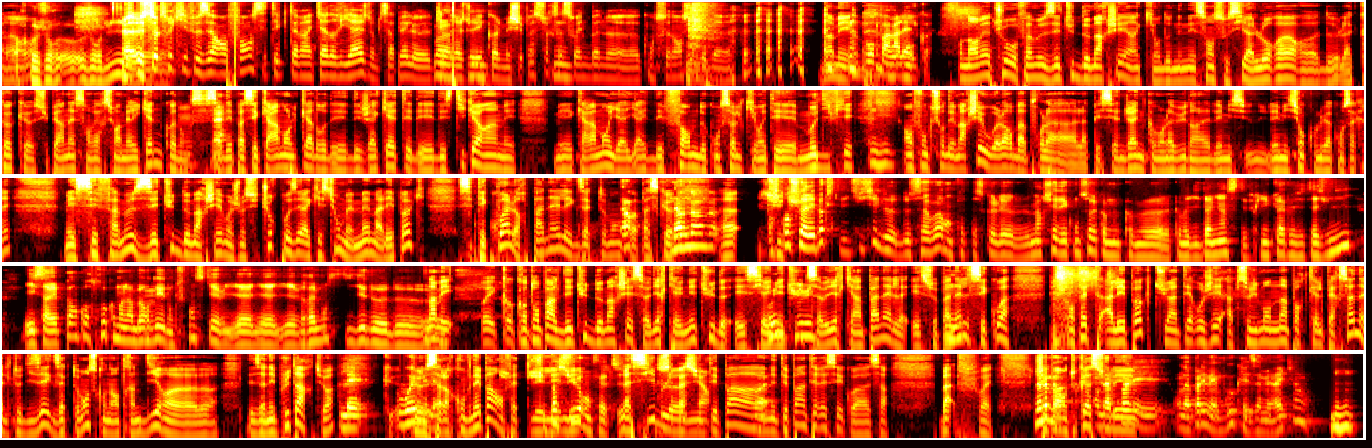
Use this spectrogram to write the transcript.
Alors Alors, qu'aujourd'hui. Euh, euh, Le seul truc qui faisait enfant, c'était que tu avais un quadrillage, donc ça s'appelait le Voilà. quadrillage de Mm. l'école. Mais je suis pas sûr que ça Mm. soit une bonne euh, consonance, bonne, non, mais un bon parallèle, quoi. on en revient toujours aux fameuses études de marché hein, qui ont donné naissance aussi à l'horreur euh, de la coque euh, Super NES en version américaine. Quoi. Donc Mm. ça, ça Ouais. dépassait carrément le cadre des, des jaquettes et des, des stickers. Hein, mais, mais carrément, il y a, il y a des formes de consoles qui ont été modifiées en fonction des marchés ou alors bah, pour la, la PC Engine comme on l'a vu dans l'émission l'émission qu'on lui a consacrée. Mais ces fameuses études de marché, moi je me suis toujours posé la question, mais même à l'époque, c'était quoi leur panel exactement quoi? Parce que Non, non, non. euh, Je tu- pense qu'à l'époque, c'était difficile de, de savoir, en fait, parce que le, le marché des consoles, comme, comme, euh, comme a dit Damien, c'était pris une claque aux États-Unis, et ils savaient pas encore trop comment l'aborder. Donc je pense qu'il y, a- il y a- il y a- vraiment cette idée de. de... Non mais ouais, quand, on parle d'études de marché, ça veut dire qu'il y a une étude et s'il y a Oui, une étude, oui, ça veut dire qu'il y a un panel et ce panel Mm. c'est quoi? Puisqu'en fait à l'époque tu interrogeais absolument n'importe quelle personne, elle te disait exactement ce qu'on est en train de dire euh, des années plus tard, tu vois, Les... que, Ouais, que mais ça la- leur convenait pas en fait. je Les- suis pas les- sûr, en fait. La cible pas n'était pas Ouais. n'était pas intéressée quoi à ça. Bah pff, ouais. Je Non, sais non, pas, mais en tout cas on n'a les pas les... pas mêmes goûts que les Américains. Mhm.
